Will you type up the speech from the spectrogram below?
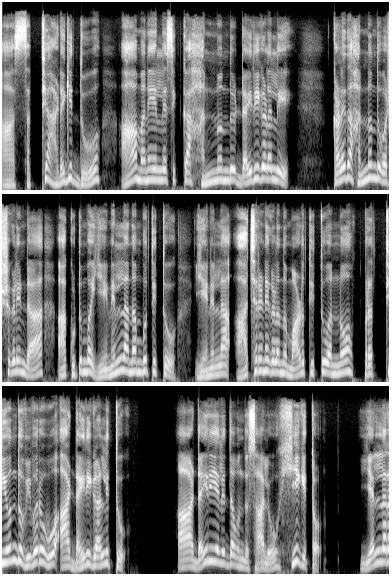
ಆ ಸತ್ಯ ಅಡಗಿದ್ದು ಆ ಮನೆಯಲ್ಲೇ ಸಿಕ್ಕ ಹನ್ನೊಂದು ಡೈರಿಗಳಲ್ಲಿ. ಕಳೆದ ಹನ್ನೊಂದು ವರ್ಷಗಳಿಂದ ಆ ಕುಟುಂಬ ಏನೆಲ್ಲ ನಂಬುತ್ತಿತ್ತು, ಏನೆಲ್ಲ ಆಚರಣೆಗಳನ್ನು ಮಾಡುತ್ತಿತ್ತು ಅನ್ನೋ ಪ್ರತಿಯೊಂದು ವಿವರವೂ ಆ ಡೈರಿಗಳಲ್ಲಿತ್ತು. ಆ ಡೈರಿಯಲ್ಲಿದ್ದ ಒಂದು ಸಾಲು ಹೀಗಿತ್ತು. ಎಲ್ಲರ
